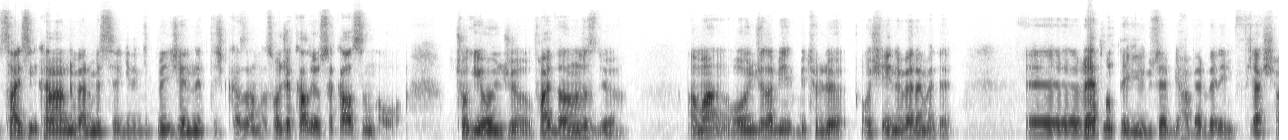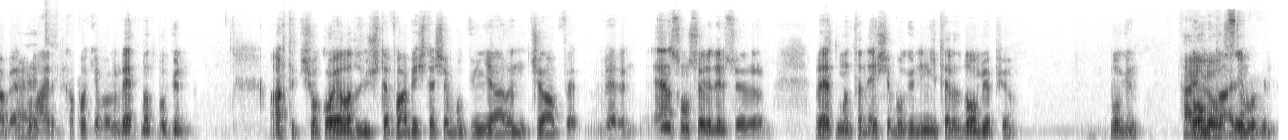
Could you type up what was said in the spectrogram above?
Saiz'in kararını vermesi, gidip gitmeyeceğini netleşik kazanması. Hoca kalıyorsa kalsın o çok iyi oyuncu faydalanırız diyor. Ama oyuncu da bir, bir türlü o şeyini veremedi. E, Redmond'la ilgili güzel bir haber vereyim. Flash haber. Evet. Bunu ayrı bir kapak yapalım. Redmond bugün artık çok oyaladı. Üç defa Beşiktaş'a bugün yarın cevap ver- verin. En son söylediğini söylüyorum. Redmond'ın eşi bugün İngiltere'de doğum yapıyor. Bugün. Hayırlı doğum tarihi olsun. bugün.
